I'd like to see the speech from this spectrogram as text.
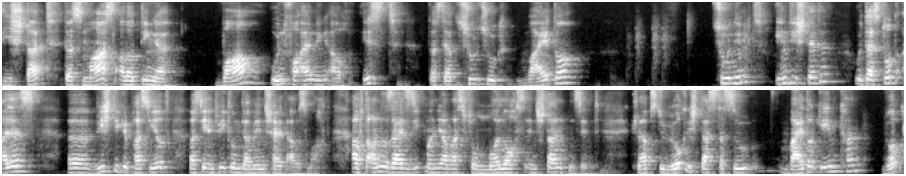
die Stadt das Maß aller Dinge war und vor allen Dingen auch ist, dass der Zuzug weiter zunimmt in die Städte und dass dort alles äh, Wichtige passiert, was die Entwicklung der Menschheit ausmacht. Auf der anderen Seite sieht man ja, was für Molochs entstanden sind. Glaubst du wirklich, dass das so weitergehen kann, wird?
